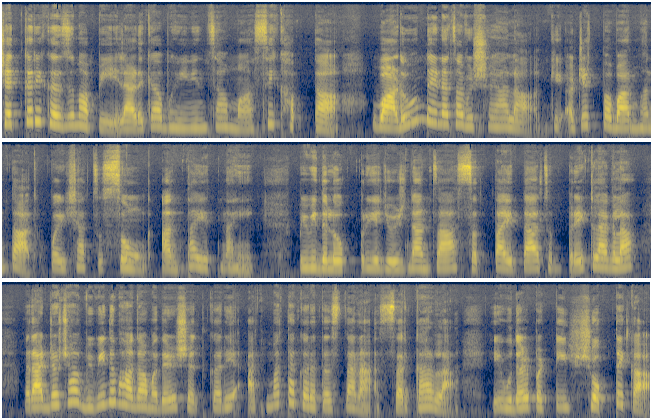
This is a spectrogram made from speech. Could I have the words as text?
शेतकरी कर्जमाफी लाडक्या बहिणींचा मासिक हप्ता वाढवून देण्याचा विषय आला की अजित पवार म्हणतात पैशाचं सोंग आणता येत नाही. विविध लोकप्रिय योजनांचा सत्ता येताच ब्रेक लागला. राज्याच्या विविध भागामध्ये शेतकरी आत्महत्या करत असताना सरकारला ही उदळपट्टी शोभते का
